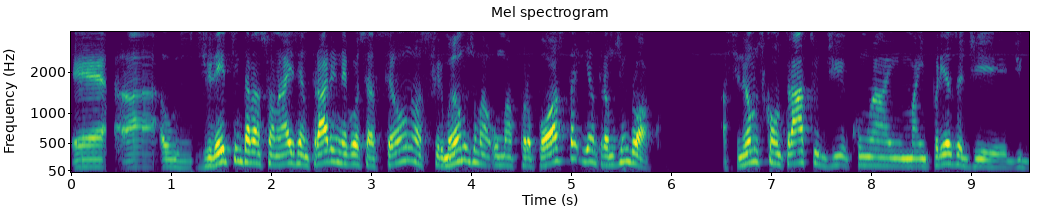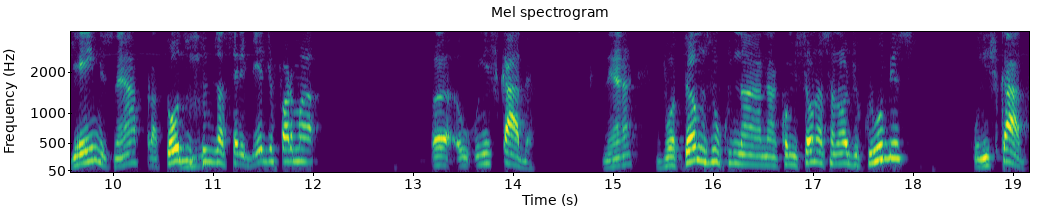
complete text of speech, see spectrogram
é, a, os direitos internacionais entraram em negociação, nós firmamos uma, uma proposta e entramos em bloco. Assinamos contrato de, com a, uma empresa de, de games né, para todos uhum. os clubes da Série B de forma uh, unificada. Né? Votamos no, na, na Comissão Nacional de Clubes unificado.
